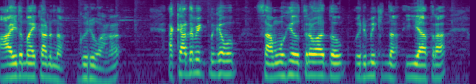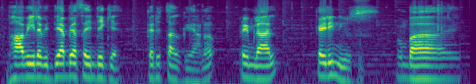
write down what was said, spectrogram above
ആയുധമായി കാണുന്ന ഗുരുവാണ്. അക്കാദമിക് മികവും സാമൂഹ്യ ഉത്തരവാദിത്വവും ഒരുമിക്കുന്ന ഈ യാത്ര ഭാവിയിലെ വിദ്യാഭ്യാസ ഇന്ത്യയ്ക്ക് കരുത്താകുകയാണ്. പ്രേംലാൽ കൈലി ന്യൂസ് മുംബൈ.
